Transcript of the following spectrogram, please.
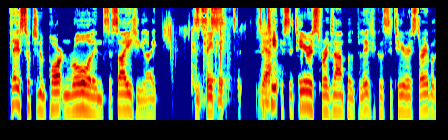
plays such an important role in society. Like completely, yeah. satirists, for example, political satirists, they're able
